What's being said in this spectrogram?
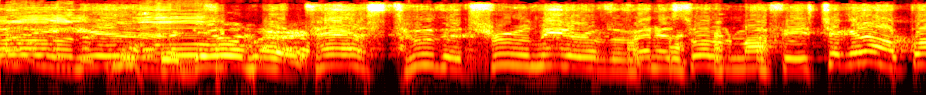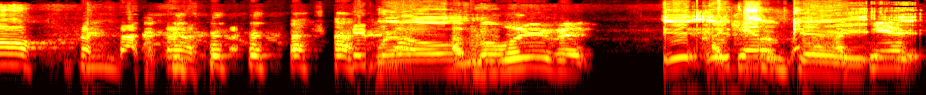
on here? Mr. Gilbert. Test who the true leader of the Venezuelan mafia is. Check it out, Paul. well, I believe it. it it's okay. I can't.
